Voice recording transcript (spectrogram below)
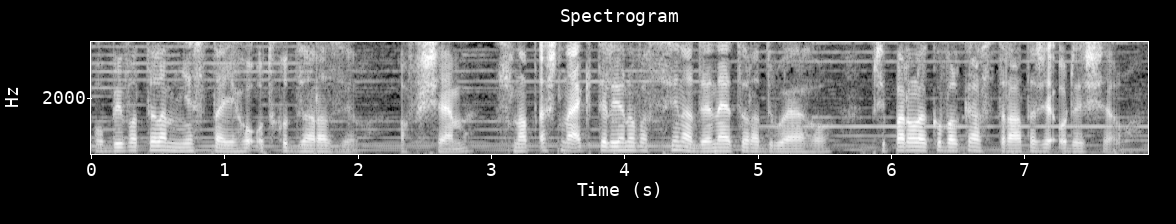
Obyvatele města jeho odchod zarazil a všem, snad až na Ektelionova syna Denétora II., připadalo jako velká ztráta, že odešel.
